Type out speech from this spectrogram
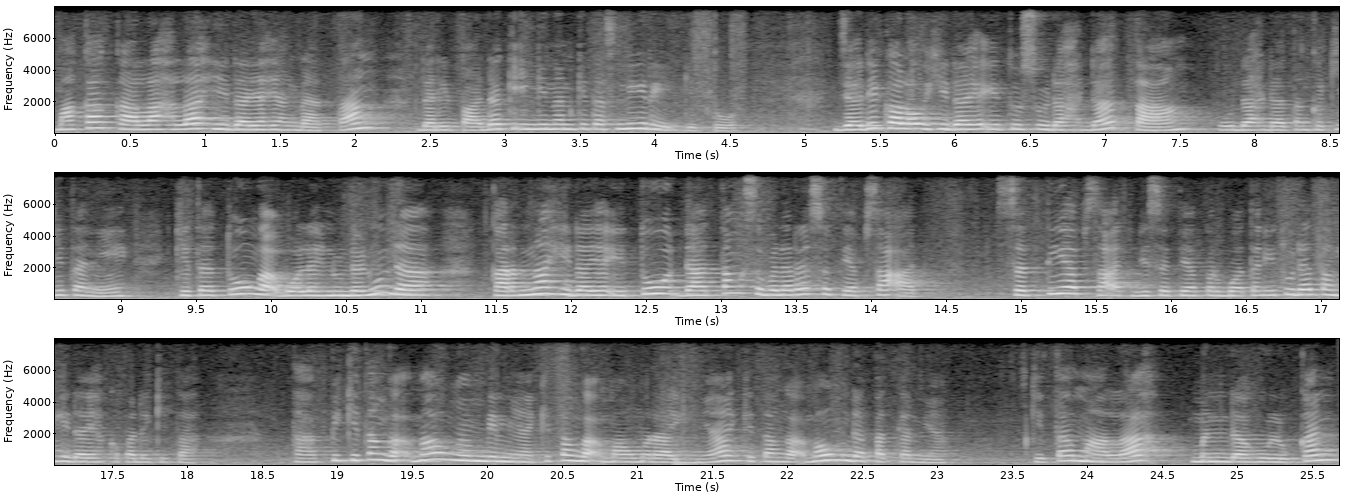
maka kalahlah hidayah yang datang daripada keinginan kita sendiri gitu. Jadi kalau hidayah itu sudah datang, udah datang ke kita nih, kita tuh nggak boleh nunda-nunda karena hidayah itu datang sebenarnya setiap saat. Setiap saat di setiap perbuatan itu datang hidayah kepada kita. Tapi kita nggak mau ngambilnya, kita nggak mau meraihnya, kita nggak mau mendapatkannya kita malah mendahulukan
